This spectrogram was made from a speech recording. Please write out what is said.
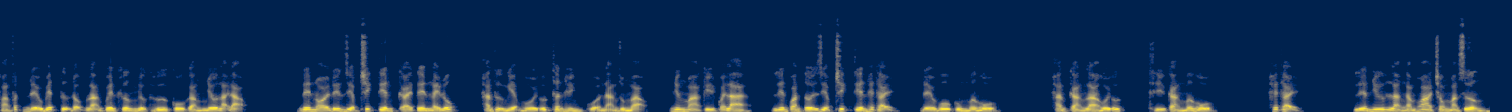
phảng phất đều biết tự động lãng quên khương nhược hư cố gắng nhớ lại đạo. Nên nói đến diệp trích tiên cái tên này lúc, hắn thử nghiệm hồi ức thân hình của nàng dung mạo, nhưng mà kỳ quái là, liên quan tới diệp trích tiên hết thảy, đều vô cùng mơ hồ. Hắn càng là hồi ức, thì càng mơ hồ. Hết thảy, liền như là ngắm hoa trong màn sương,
